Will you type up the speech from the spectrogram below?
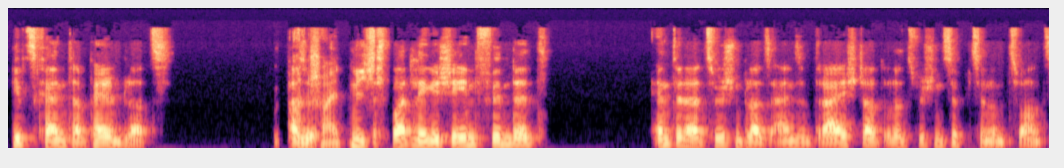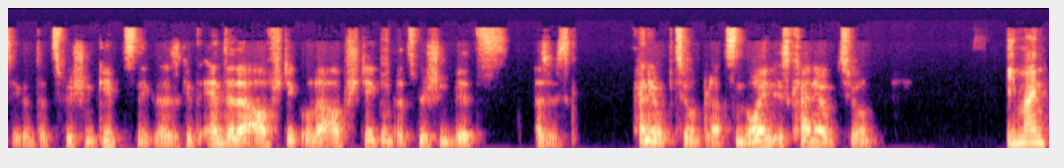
gibt es keinen Tabellenplatz. Also Anscheinend nicht. Das sportliche Geschehen findet entweder zwischen Platz 1 und 3 statt oder zwischen 17 und 20 und dazwischen gibt es nichts. Also es gibt entweder Aufstieg oder Abstieg und dazwischen wird es, also es ist keine Option. Platz 9 ist keine Option. Ich meine,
